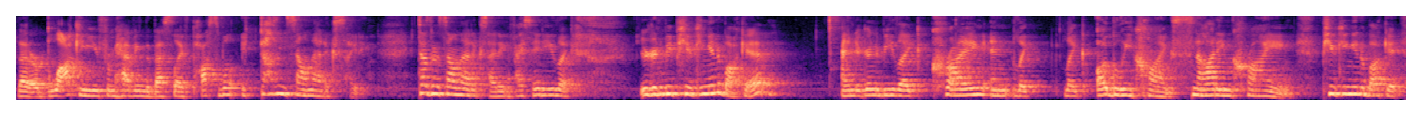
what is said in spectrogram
that are blocking you from having the best life possible, it doesn't sound that exciting. It doesn't sound that exciting. If I say to you, like, you're gonna be puking in a bucket and you're gonna be like crying and like like ugly crying, snotting crying, puking in a bucket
